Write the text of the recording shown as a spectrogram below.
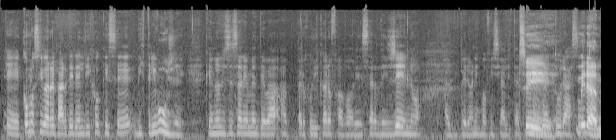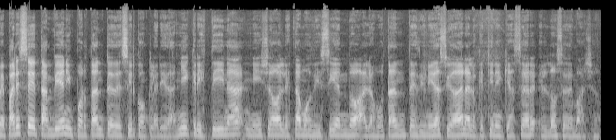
Eh, ¿Cómo se iba a repartir? Él dijo que se distribuye, que no necesariamente va a perjudicar o favorecer de lleno al peronismo oficialista. Sí, mira, me parece también importante decir con claridad, ni Cristina ni yo le estamos diciendo a los votantes de Unidad Ciudadana lo que tienen que hacer el 12 de mayo.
